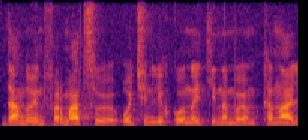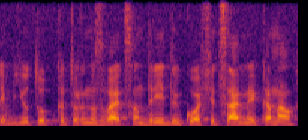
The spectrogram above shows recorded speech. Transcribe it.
Данную информацию очень легко найти на моем канале в YouTube, который называется Андрей Дуйко официальный канал.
